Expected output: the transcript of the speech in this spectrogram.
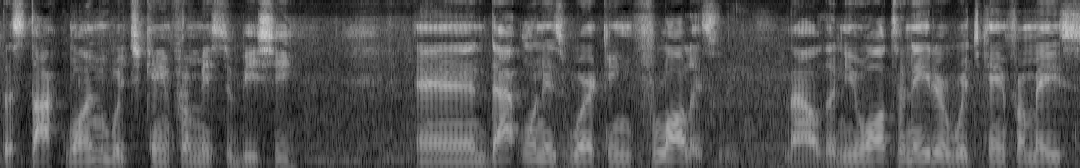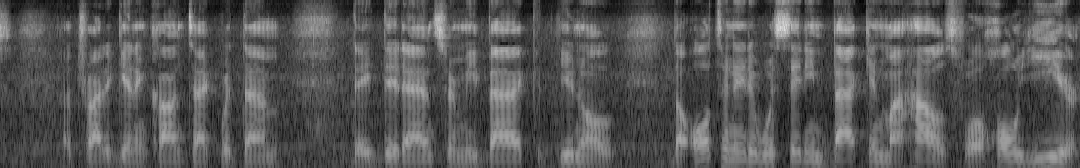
the stock one which came from Mitsubishi. And that one is working flawlessly. Now the new alternator which came from Ace I tried to get in contact with them they did answer me back. You know the alternator was sitting back in my house for a whole year.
